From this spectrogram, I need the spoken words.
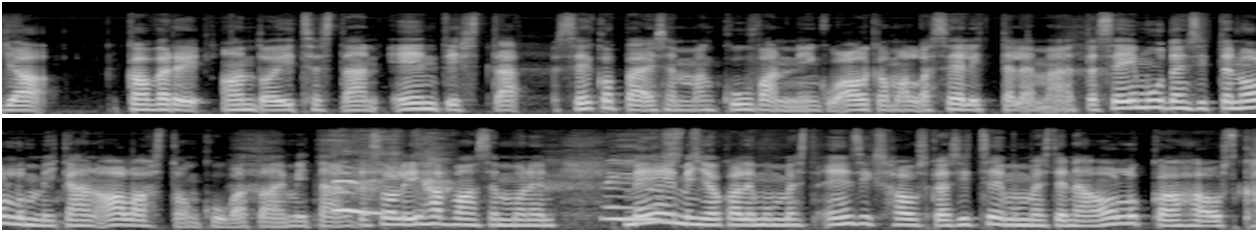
Ja kaveri antoi itsestään entistä sekopäisemmän kuvan niin kuin alkamalla selittelemään, että se ei muuten sitten ollut mikään alaston kuva tai mitään. Että se oli ihan vaan semmoinen Niin meemi, joka oli mun mielestä ensiksi hauska ja sitten se ei mun mielestä enää ollutkaan hauska.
